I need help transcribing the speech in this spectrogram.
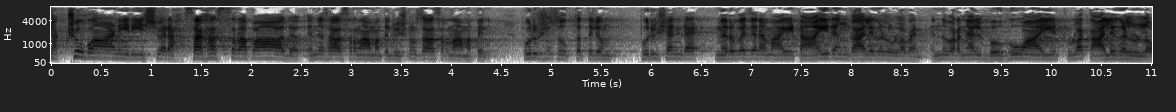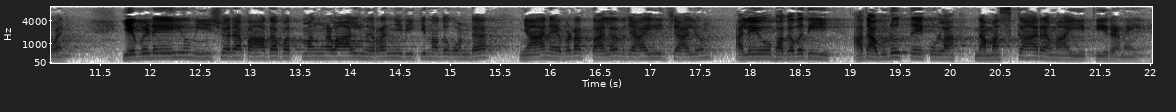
ചക്ഷുപാണിരീശ്വര. സഹസ്രപാദ് എന്ന സഹസ്രനാമത്തിൽ വിഷ്ണു സഹസ്രനാമത്തിൽ പുരുഷ സൂക്തത്തിലും പുരുഷന്റെ നിർവചനമായിട്ട് ആയിരം കാലുകളുള്ളവൻ എന്ന് പറഞ്ഞാൽ ബഹുവായിട്ടുള്ള കാലുകളുള്ളവൻ. എവിടെയും ഈശ്വര പാദപത്മങ്ങളാൽ നിറഞ്ഞിരിക്കുന്നത് കൊണ്ട് ഞാൻ എവിടെ തല ചായിച്ചാലും അലയോ ഭഗവതി അത് അവിടുത്തേക്കുള്ള നമസ്കാരമായി തീരണേ.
